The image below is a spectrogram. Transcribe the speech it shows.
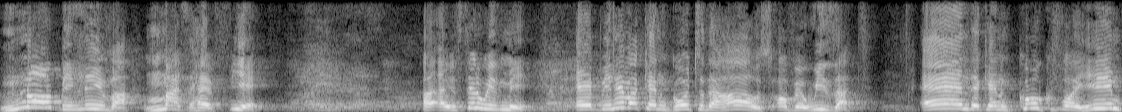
No believer must have fear. Are you still with me? A believer can go to the house of a wizard and they can cook for him,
